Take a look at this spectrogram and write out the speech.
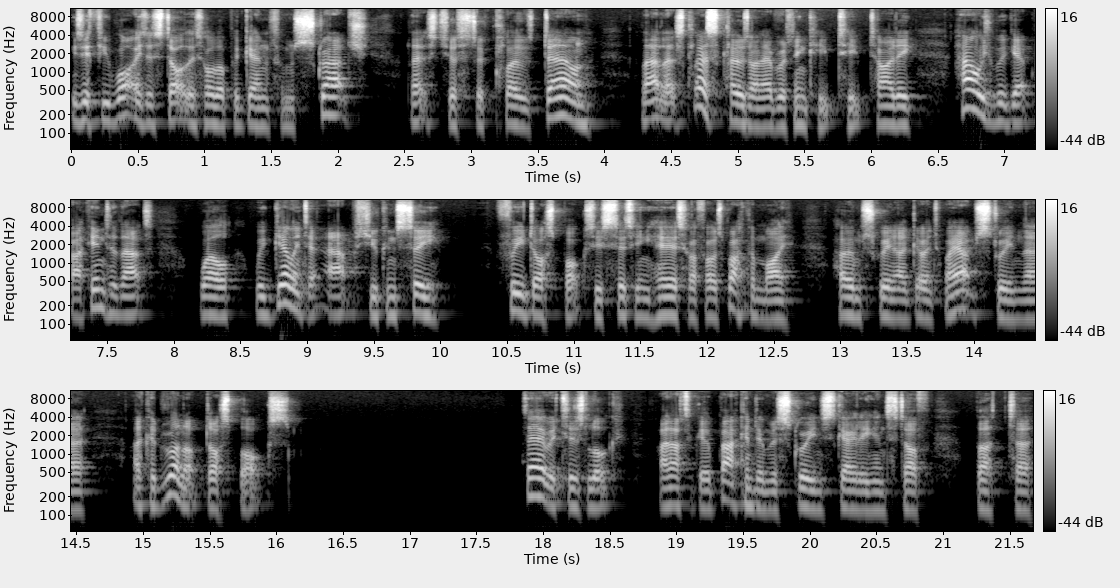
is if you wanted to start this all up again from scratch, let's just uh, close down that. Let's, let's close down everything, keep, keep tidy. How would we get back into that? Well, we go into apps, you can see free DOSBox is sitting here. So if I was back on my home screen, I'd go into my app screen there. I could run up DOSBox. There it is, look. I'd have to go back and do my screen scaling and stuff. But uh,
